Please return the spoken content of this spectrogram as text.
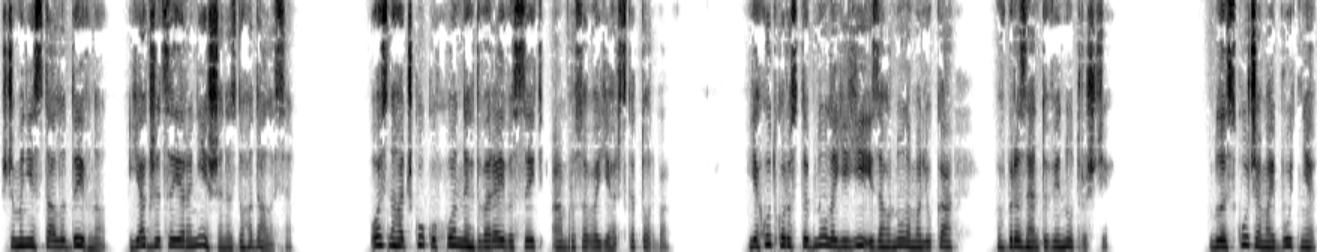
що мені стало дивно, як же це я раніше не здогадалася. Ось на гачку кухонних дверей висить амбрусова єгерська торба. Я хутко розстебнула її і загорнула малюка в брезентові нутрощі. Блискуче майбутнє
